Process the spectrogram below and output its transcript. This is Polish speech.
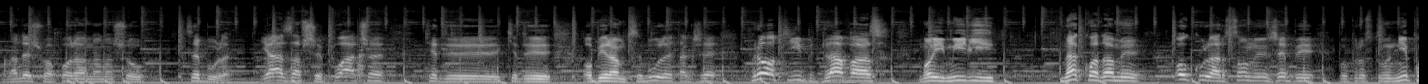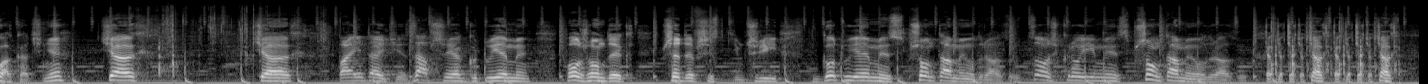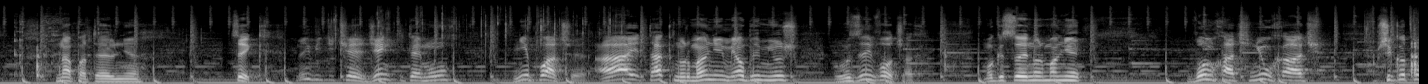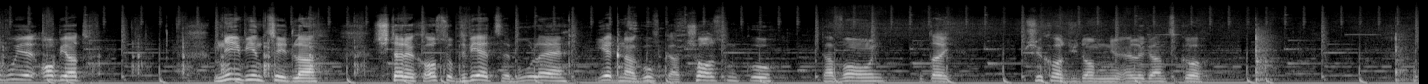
nadeszła pora na naszą cebulę. Ja zawsze płaczę, kiedy, kiedy obieram cebulę, także pro tip dla Was, moi mili, nakładamy okularsony, żeby po prostu nie płakać, nie? Ciach, ciach. Pamiętajcie, zawsze jak gotujemy, porządek przede wszystkim, czyli gotujemy, sprzątamy od razu, coś kroimy, sprzątamy od razu. Ciach, ciach, ciach, ciach, ciach, ciach. Na patelnię, cyk. No i widzicie, dzięki temu nie płaczę, a tak normalnie miałbym już łzy w oczach. Mogę sobie normalnie wąchać, niuchać. Przygotowuję obiad mniej więcej dla czterech osób. Dwie cebule, jedna główka czosnku. Ta woń tutaj przychodzi do mnie elegancko.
